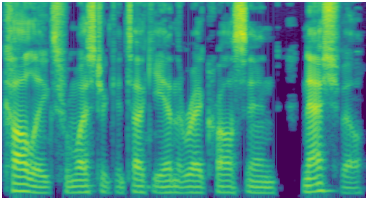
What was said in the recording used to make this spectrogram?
colleagues from Western Kentucky and the Red Cross in Nashville,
